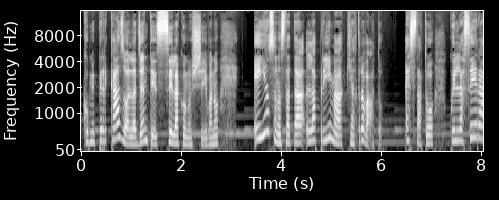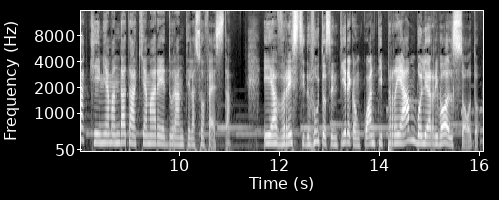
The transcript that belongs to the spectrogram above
come per caso alla gente se la conoscevano e io sono stata la prima che ha trovato. È stato quella sera che mi ha mandata a chiamare durante la sua festa. E avresti dovuto sentire con quanti preamboli arrivò al sodo.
